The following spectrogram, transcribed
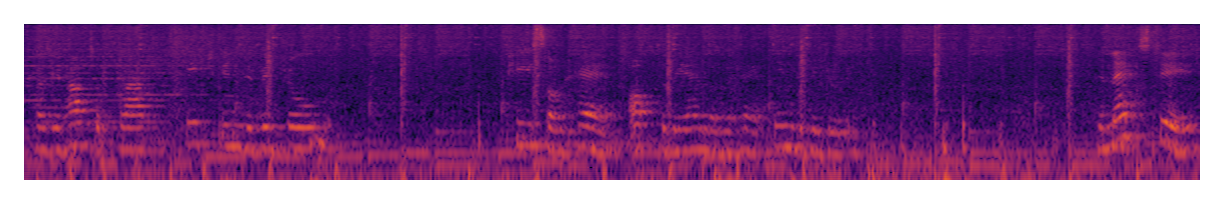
because you have to plait each individual piece of hair up to the end of the hair individually. The next stage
